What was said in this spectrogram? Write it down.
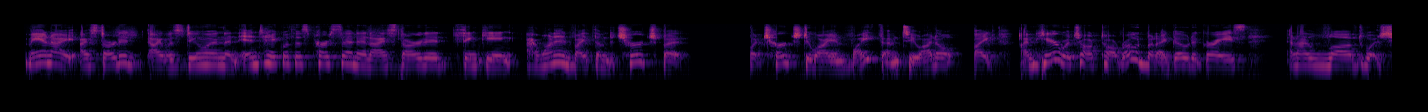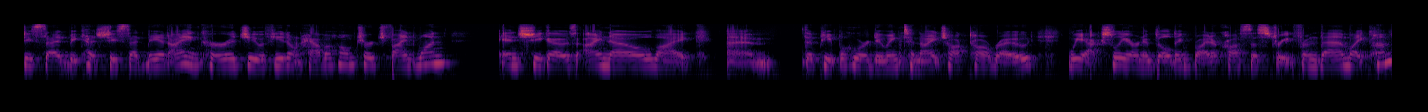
"Man, I I started. I was doing an intake with this person, and I started thinking I want to invite them to church, but." What church do I invite them to? I don't like, I'm here with Choctaw Road, but I go to Grace. And I loved what she said because she said, Man, I encourage you, if you don't have a home church, find one. And she goes, I know, like, um, the people who are doing tonight Choctaw Road, we actually are in a building right across the street from them. Like, come,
